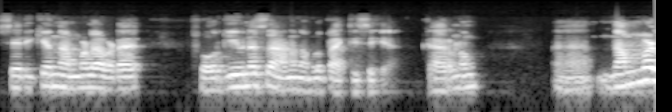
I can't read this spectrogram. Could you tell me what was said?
ശരിക്കും നമ്മൾ അവിടെ ഫോർഗീവ്നെസ് ആണ് നമ്മൾ പ്രാക്ടീസ് ചെയ്യുക കാരണം നമ്മൾ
